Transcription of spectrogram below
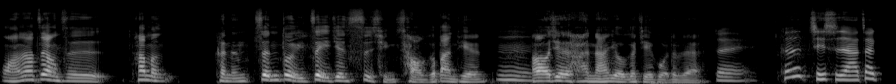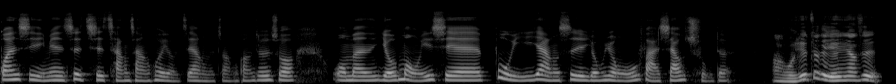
哇，那这样子他们可能针对于这一件事情吵个半天，嗯，而且很难有个结果，对不对？对。可是其实啊，在关系里面是其实常常会有这样的状况，就是说我们有某一些不一样是永远无法消除的啊。我觉得这个有点像是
